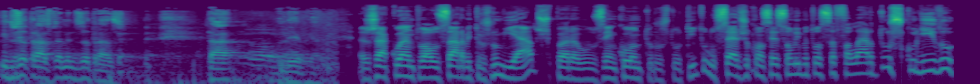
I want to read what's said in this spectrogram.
E dos atrasos, também dos atrasos. Tá? Bom dia, obrigado. Já quanto aos árbitros nomeados para os encontros do título, Sérgio Conceição limitou-se a falar do escolhido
